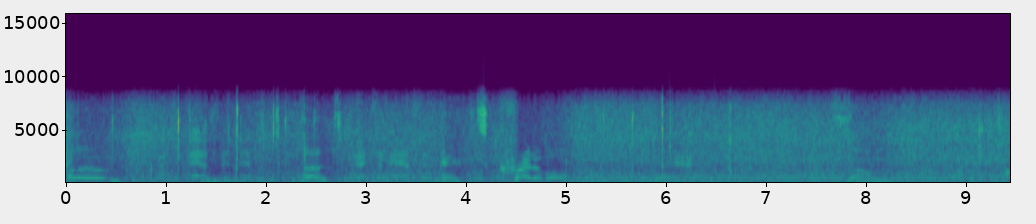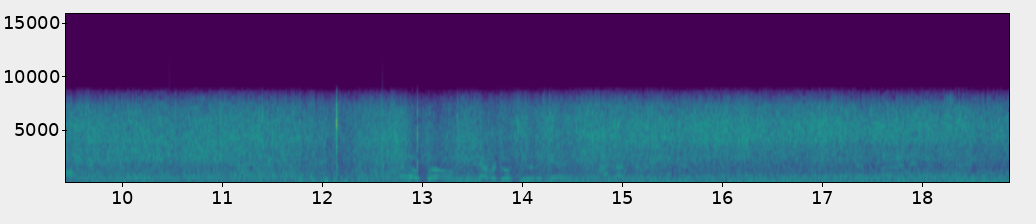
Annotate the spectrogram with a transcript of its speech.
Hello. That's a mess. Huh? That's a mess. It's incredible. So I hope um, you never go through it again. I don't know either. No fun, is it?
